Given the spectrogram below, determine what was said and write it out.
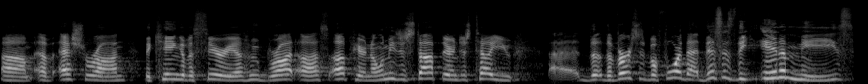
um, of Esarhaddon, the king of Assyria, who brought us up here. Now, let me just stop there and just tell you uh, the, the verses before that, this is the enemies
